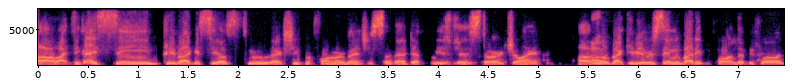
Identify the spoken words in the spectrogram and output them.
Um, I think I seen Pete Rock and CL Smooth actually perform at Reggie's, so that definitely is the historic joint. Uh, Um, Novek, have you ever seen anybody perform there before?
